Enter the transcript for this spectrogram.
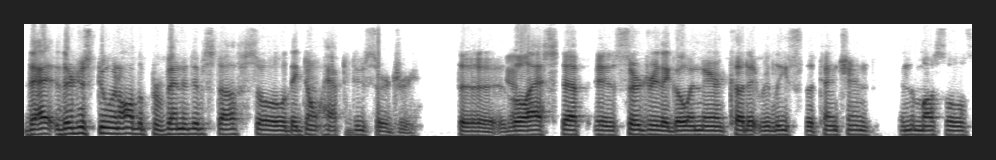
that they're just doing all the preventative stuff so they don't have to do surgery. The Yeah. the last step is surgery. They go in there and cut it, release the tension in the muscles,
